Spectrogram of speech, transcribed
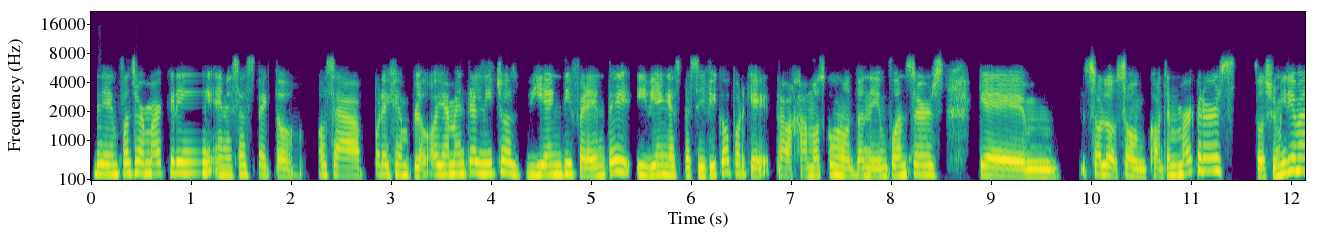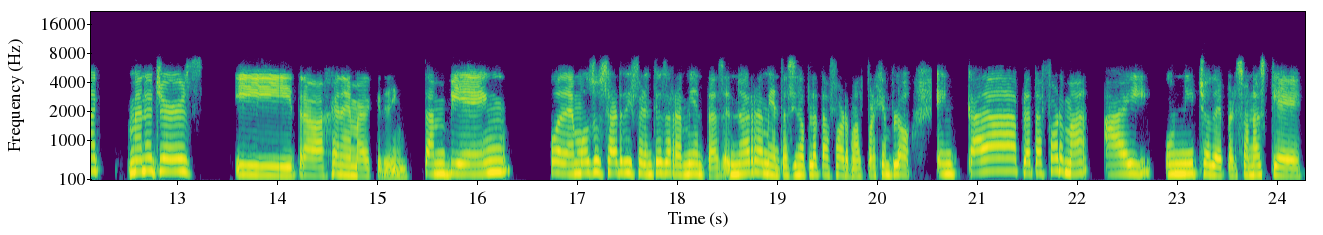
de influencer marketing en ese aspecto. O sea, por ejemplo, obviamente el nicho es bien diferente y bien específico porque trabajamos con un montón de influencers que mm, solo son content marketers, social media managers y trabajan en marketing. También podemos usar diferentes herramientas, no herramientas, sino plataformas. Por ejemplo, en cada plataforma hay un nicho de personas que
